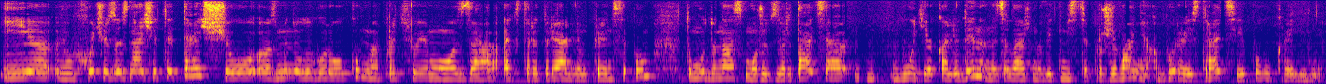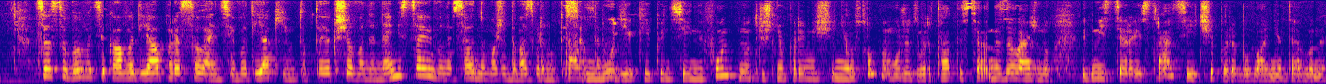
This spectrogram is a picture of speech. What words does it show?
І е, хочу зазначити те, що е, з минулого року ми працюємо за екстериторіальним принципом, тому до нас можуть звертатися будь-яка людина незалежно від місця проживання або реєстрації по Україні. Це особливо цікаво для переселенців. От як їм? Тобто, якщо вони не місцеві, вони все одно можуть до вас звернутися. Так, будь-який пенсійний фонд внутрішньо переміщені особи можуть звертатися незалежно від місця реєстрації чи перебування, де вони.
